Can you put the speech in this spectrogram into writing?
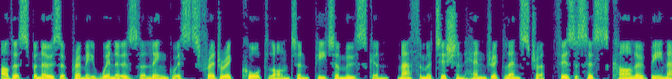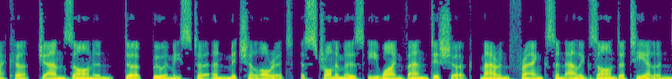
Other Spinozapremie winners are linguists Frederik Kortlandt and Peter Muysken, mathematician Hendrik Lenstra, physicists Carlo Beenakker, Jan Zaanen, Dirk Bouwmeester and Michel Orrit, astronomers Ewine van Dishoeck, Marijn Franx and Alexander Tielens,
